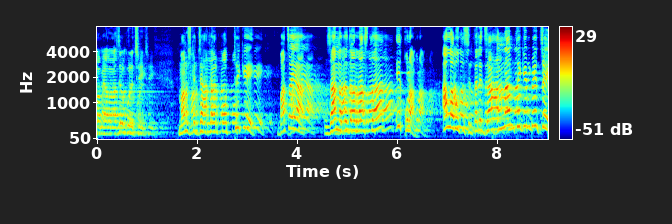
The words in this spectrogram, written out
আমি আল্লাহ নাজিল করেছি মানুষকে জাহান্নামের পথ থেকে বাঁচায়া জান্নাতে যাওয়ার রাস্তা এই কোরআন আল্লাহ বলতেছেন তাহলে জাহান্নাম থেকে বেঁচে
